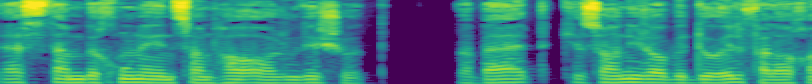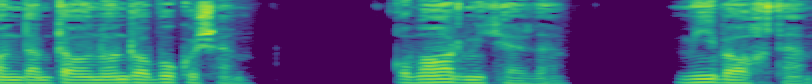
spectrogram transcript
دستم به خون انسانها آلوده شد و بعد کسانی را به دوئل فرا خواندم تا آنان را بکشم. قمار می‌کردم، میباختم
